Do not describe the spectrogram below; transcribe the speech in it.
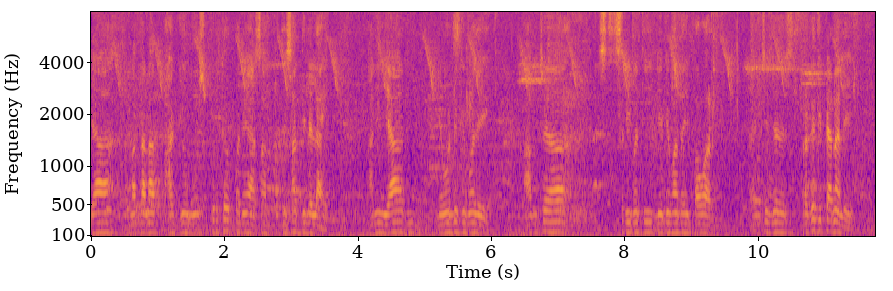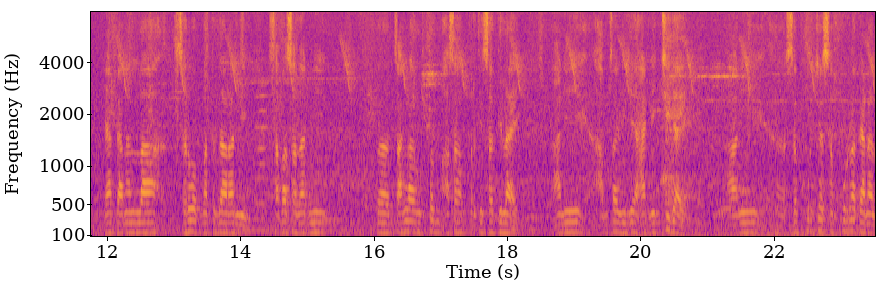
या मतदानात भाग घेऊन उत्स्फूर्तपणे असा प्रतिसाद दिलेला आहे. आणि या निवडणुकीमध्ये आमच्या श्रीमती निलिमाताई पवार यांचे जे प्रगती पॅनल आहे त्या पॅनलला सर्व मतदारांनी सभासदांनी चांगला उत्तम असा प्रतिसाद दिला आहे. आणि आमचा विजय हा निश्चित आहे. आणि अ, संपूर्ण पॅनल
